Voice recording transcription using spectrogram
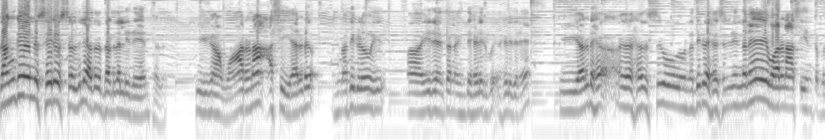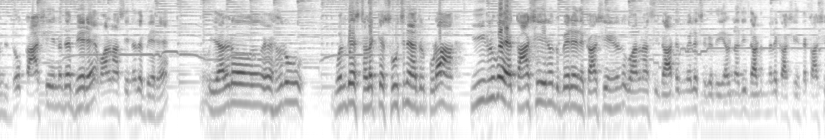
ಗಂಗೆಯನ್ನು ಸೇರುವ ಸ್ಥಳದಲ್ಲಿ ಅದರ ದಡದಲ್ಲಿದೆ ಅಂತ ಹೇಳಿ. ಈಗ ವಾರಣಾ ಅಸಿ ಎರಡು ನದಿಗಳು ಇದೆ ಅಂತ ನಾನು ಹಿಂದೆ ಹೇಳಿರ್ ಹೇಳಿದ್ದೇನೆ. ಈ ಎರಡು ಹೆಸರು, ನದಿಗಳ ಹೆಸರಿನಿಂದನೇ ವಾರಣಾಸಿ ಅಂತ ಬಂದಿದ್ದು. ಕಾಶಿ ಅನ್ನೋದೇ ಬೇರೆ, ವಾರಣಾಸಿ ಅನ್ನೋದೇ ಬೇರೆ. ಎರಡು ಹೆಸರು ಒಂದೇ ಸ್ಥಳಕ್ಕೆ ಸೂಚನೆ ಆದರೂ ಕೂಡ ಈಗಲೂ ಕಾಶಿ ಅನ್ನೋದು ಬೇರೆ ಕಾಶಿ ಅನ್ನೋದು ವಾರಣಾಸಿ ದಾಟದ ಮೇಲೆ ಸಿಗುತ್ತೆ. ಎರಡು ನದಿ ದಾಟದ ಮೇಲೆ ಕಾಶಿ ಅಂತ ಕಾಶಿ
